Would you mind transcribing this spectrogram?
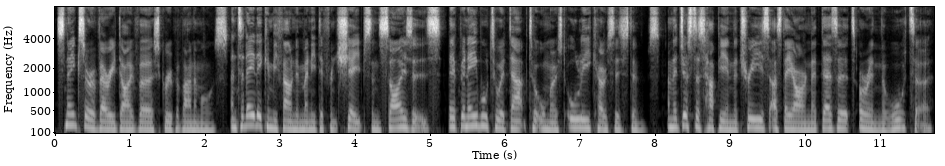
Snakes are a very diverse group of animals, and today they can be found in many different shapes and sizes. They've been able to adapt to almost all ecosystems, and they're just as happy in the trees as they are in the desert or in the water.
